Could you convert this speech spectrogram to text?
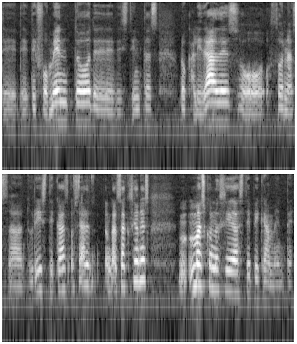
de, de, de fomento de, distintas localidades o, zonas uh, turísticas, o sea, las acciones más conocidas típicamente.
